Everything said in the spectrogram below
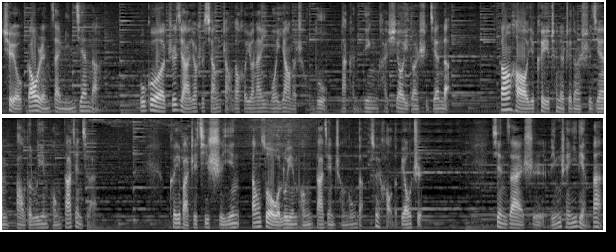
确有高人在民间呐。不过指甲要是想长到和原来一模一样的程度，那肯定还需要一段时间的。刚好也可以趁着这段时间把我的录音棚搭建起来，可以把这期试音当做我录音棚搭建成功的最好的标志。现在是凌晨一点半，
